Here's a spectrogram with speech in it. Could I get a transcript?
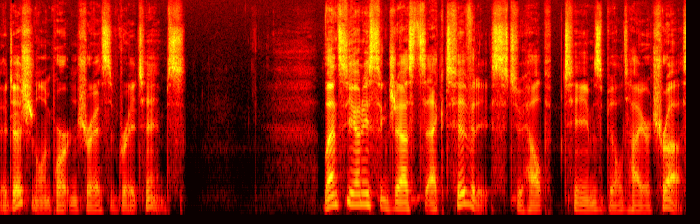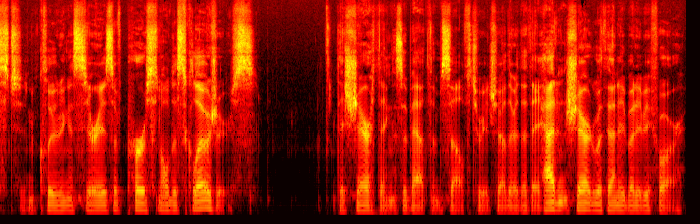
additional important traits of great teams. Lencioni suggests activities to help teams build higher trust, including a series of personal disclosures. They share things about themselves to each other that they hadn't shared with anybody before.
